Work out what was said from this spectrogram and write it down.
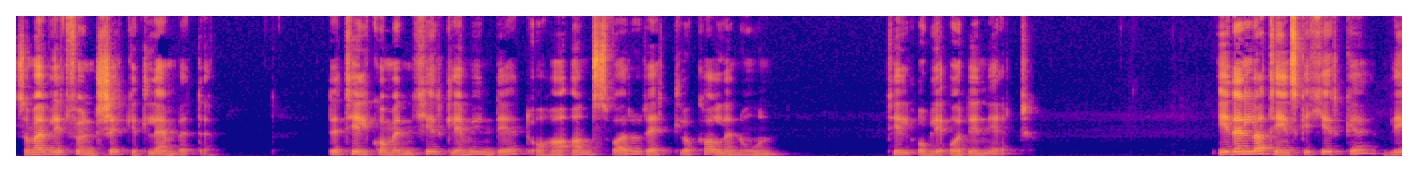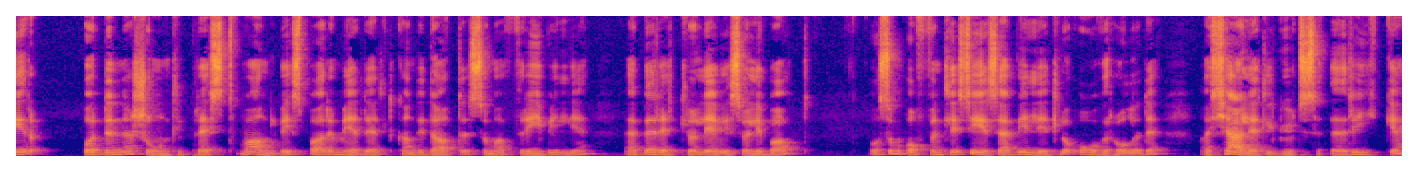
som er blitt funnet skikket til embetet. Det tilkommer den kirkelige myndighet å ha ansvar og rett til å kalle noen til å bli ordinert. I den latinske kirke blir ordinasjon til prest vanligvis bare meddelt kandidater som av fri vilje er beredt til å leve i sølibat, og som offentlig sier seg villige til å overholde det av kjærlighet til Guds rike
